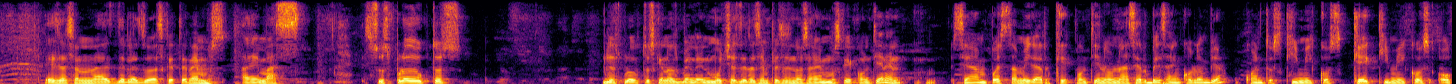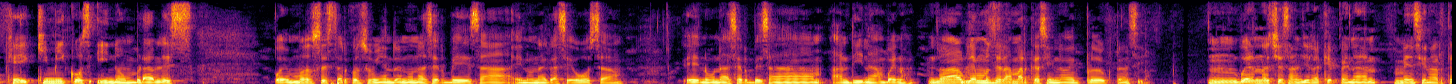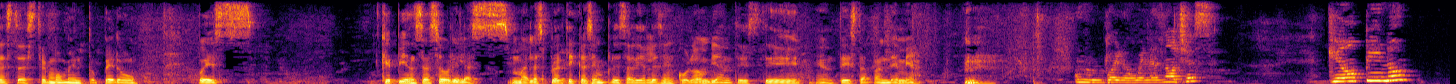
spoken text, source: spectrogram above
esas son unas de las dudas que tenemos. Además, sus productos, los productos que nos venden muchas de las empresas no sabemos qué contienen. Se han puesto a mirar qué contiene una cerveza en Colombia, cuántos químicos, qué químicos o qué químicos innombrables podemos estar consumiendo en una cerveza, en una gaseosa en una cerveza andina. Bueno, no hablemos de la marca, sino del producto en sí. Mm, buenas noches, Angela. Qué pena mencionarte hasta este momento, pero pues, ¿qué piensas sobre las malas prácticas empresariales en Colombia ante, este, ante esta pandemia? Mm, bueno, buenas noches. ¿Qué opino?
